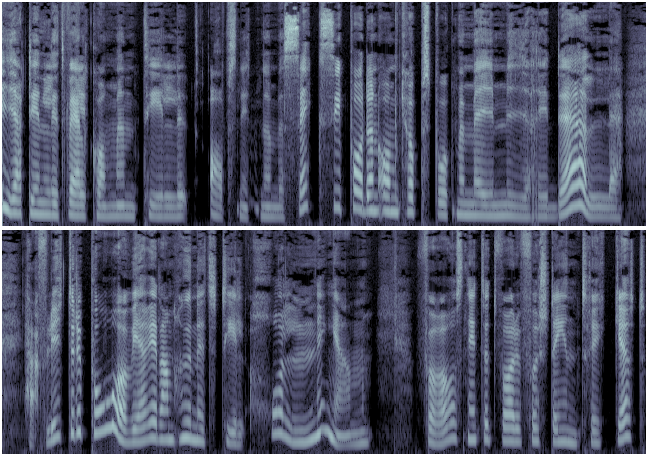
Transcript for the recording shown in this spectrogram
Hej hjärtinnerligt välkommen till avsnitt nummer sex i podden om kroppsspråk med mig Miridell. Här flyter det på, vi har redan hunnit till hållningen. Förra avsnittet var det första intrycket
